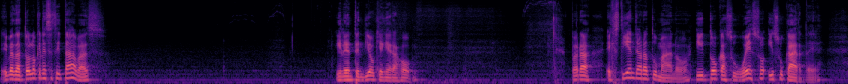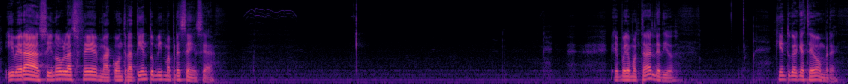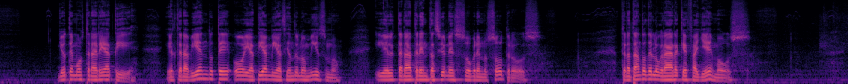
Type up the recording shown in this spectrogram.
Iba a dar todo lo que necesitabas y le entendió quién era Job. Pero extiende ahora tu mano y toca su hueso y su carne, y verás si no blasfema contra ti en tu misma presencia. Él puede mostrarle Dios. ¿Quién tú crees que es este hombre? Yo te mostraré a ti. Él estará viéndote hoy a ti a mí haciendo lo mismo y Él traerá tentaciones sobre nosotros, tratando de lograr que fallemos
